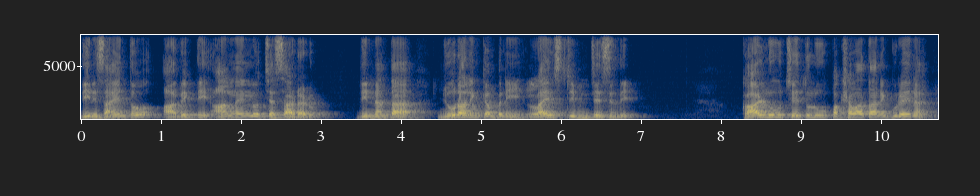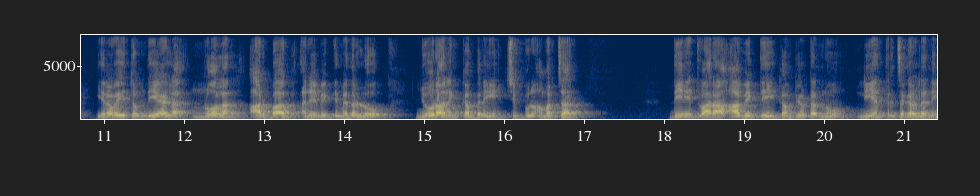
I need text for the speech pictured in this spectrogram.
దీని సాయంతో ఆ వ్యక్తి ఆన్లైన్లో చెస్ ఆడాడు. దీన్నంతా న్యూరాలింక్ కంపెనీ లైవ్ స్ట్రీమింగ్ చేసింది. కాళ్ళు చేతులు పక్షవాతానికి గురైన ఇరవై తొమ్మిది ఏళ్ళ నోలన్ ఆర్బాగ్ అనే వ్యక్తి మెదడులో న్యూరాలింక్ కంపెనీ చిప్పును అమర్చారు. దీని ద్వారా ఆ వ్యక్తి కంప్యూటర్ను నియంత్రించగలడని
